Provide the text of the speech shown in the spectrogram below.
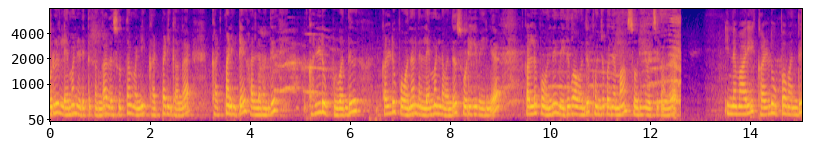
ஒரு லெமன் எடுத்துக்கோங்க. அதை சுத்தம் பண்ணி கட் பண்ணிக்கோங்க. கட் பண்ணிவிட்டு அதில் வந்து கல்லுப்பு வந்து கல்லுப்பை வந்து அந்த லெமனில் வந்து சொருகி வைங்க. கல்லுப்பை வந்து மெதுவாக வந்து கொஞ்சம் கொஞ்சமாக சொருகி வச்சுக்கோங்க. இந்த மாதிரி கல் உப்பை வந்து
